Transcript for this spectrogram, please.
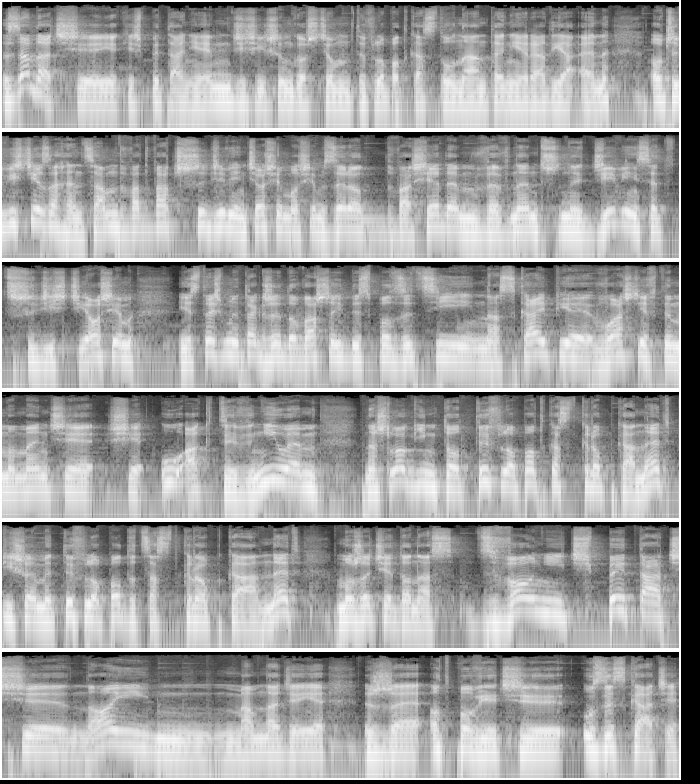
zadać jakieś pytanie dzisiejszym gościom Tyflo Podcastu na antenie Radia N. Oczywiście zachęcam 223988027 wewnętrzny 938. Jesteśmy także do Waszej dyspozycji na Skype'ie. Właśnie w tym momencie się uaktywniłem. Nasz to tyflopodcast.net, piszemy tyflopodcast.net. Możecie do nas dzwonić, pytać, no i mam nadzieję, że odpowiedź uzyskacie.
